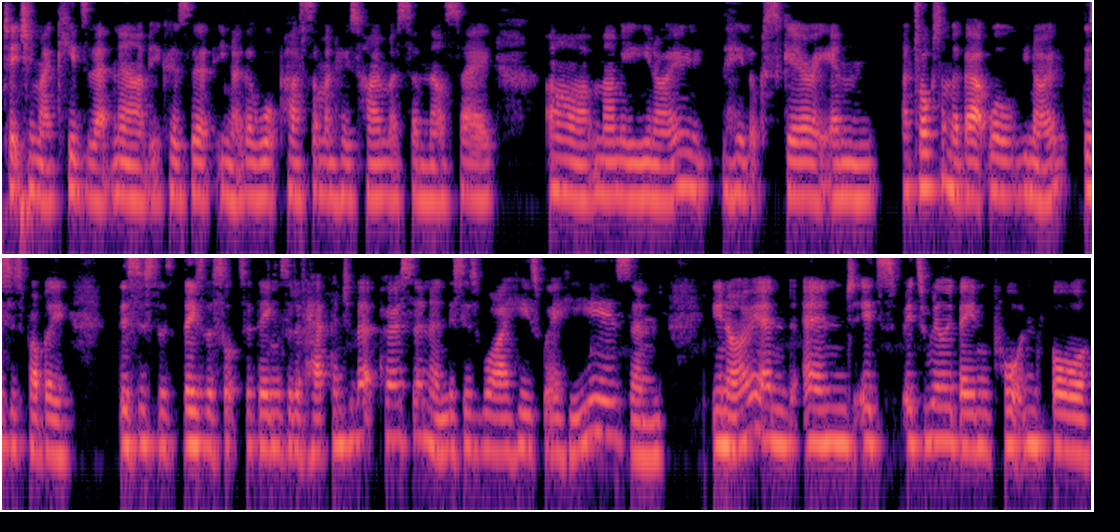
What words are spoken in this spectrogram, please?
teaching my kids that now because that you know they'll walk past someone who's homeless and they'll say, "Oh, mummy, you know he looks scary," and I talk to them about, well, you know, this is probably this is the, these are the sorts of things that have happened to that person, and this is why he's where he is, and you know, and and it's it's really been important for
